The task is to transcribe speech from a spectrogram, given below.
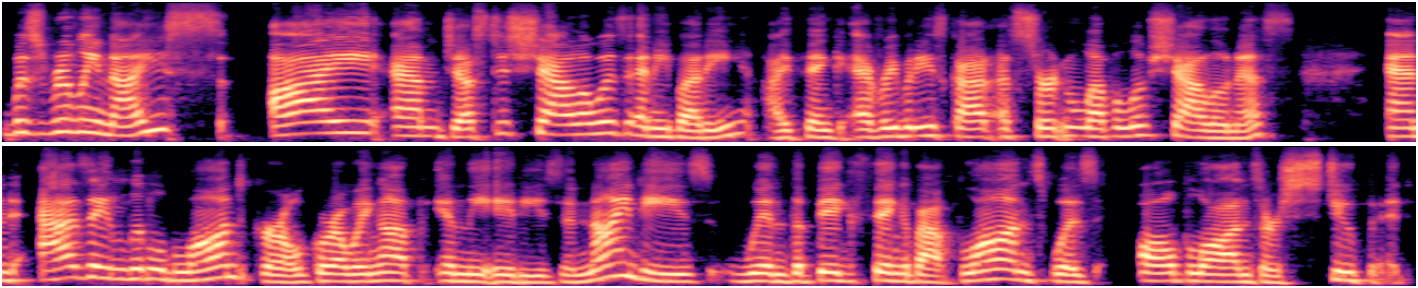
was really nice. I am just as shallow as anybody. I think everybody's got a certain level of shallowness. And as a little blonde girl growing up in the 80s and 90s, when the big thing about blondes was all blondes are stupid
